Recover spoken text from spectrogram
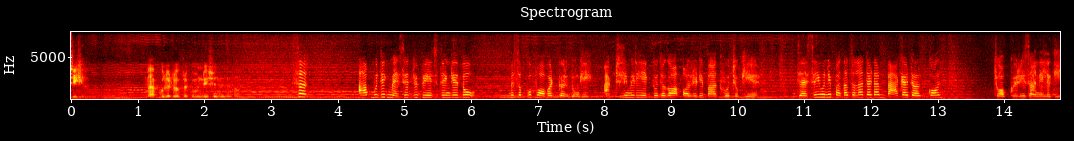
ठीक है। मैं आपको लेटर ऑफ़ रिकमेंडेशन दे देता हूँ। सर आप मुझे एक मैसेज भी भेज देंगे तो मैं सबको फॉरवर्ड कर दूँगी। एक्चुअली मेरी एक दो जगह ऑलरेडी बात हो चुकी है। जैसे ही उन्हें पता चला that I am back at earth job queries आने लगी।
